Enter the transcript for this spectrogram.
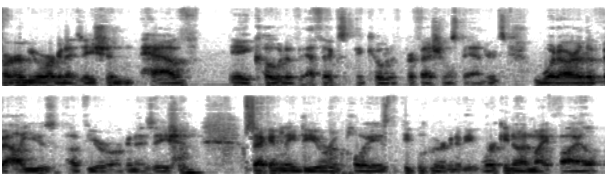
firm, your organization have a code of ethics, a code of professional standards. What are the values of your organization? Secondly, do your employees, the people who are going to be working on my file,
